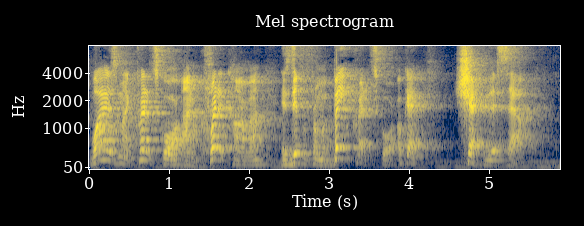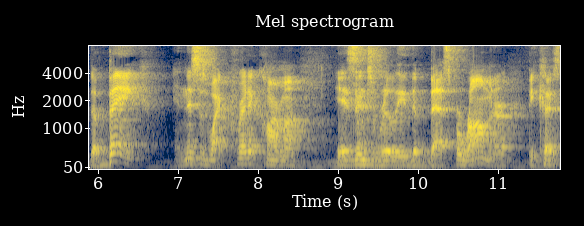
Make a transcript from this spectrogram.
Why is my credit score on Credit Karma is different from a bank credit score? Okay, check this out. The bank, and this is why Credit Karma isn't really the best barometer because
